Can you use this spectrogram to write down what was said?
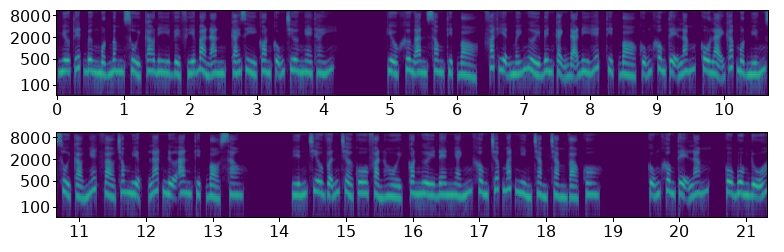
Miêu tuyết bưng một mâm sủi cao đi về phía bàn ăn, cái gì con cũng chưa nghe thấy. Kiều Khương ăn xong thịt bò, phát hiện mấy người bên cạnh đã đi hết thịt bò cũng không tệ lắm, cô lại gắp một miếng sùi cảo nhét vào trong miệng, lát nữa ăn thịt bò sau. Yến Chiêu vẫn chờ cô phản hồi, con người đen nhánh không chớp mắt nhìn chằm chằm vào cô. Cũng không tệ lắm, cô buông đũa,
